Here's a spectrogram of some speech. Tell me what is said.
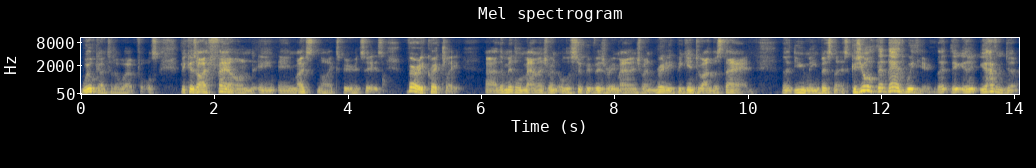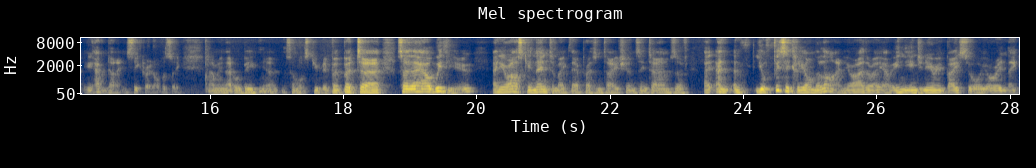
will go to the workforce because I found in in most of my experiences very quickly uh, the middle management or the supervisory management really begin to understand that you mean business because you're they're with you. You haven't done you haven't done it in secret, obviously. I mean that would be you know, somewhat stupid, but but uh, so they are with you, and you're asking them to make their presentations in terms of and, and you're physically on the line you're either you know, in the engineering base or you're in the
